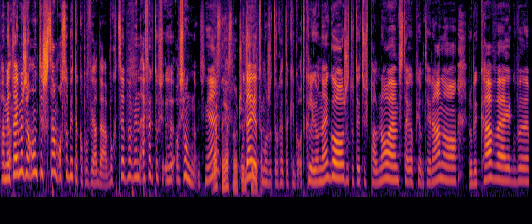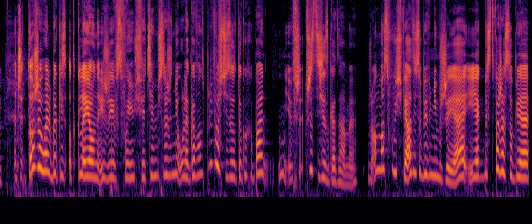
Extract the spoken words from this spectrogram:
Pamiętajmy, że on też sam o sobie tak opowiada, bo chce pewien efekt y, osiągnąć, nie? Jasne, jasne, oczywiście. Udaje to tak. może trochę takiego odklejonego, że tutaj coś palnąłem, wstaję o 5 rano, robię kawę, jakby... Znaczy, to, że Welbeck jest odklejony i żyje w swoim świecie, myślę, że nie ulega wątpliwości. Co do tego chyba nie, wszy- wszyscy się zgadzamy. Że on ma swój świat i sobie w nim żyje i jakby stwarza sobie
